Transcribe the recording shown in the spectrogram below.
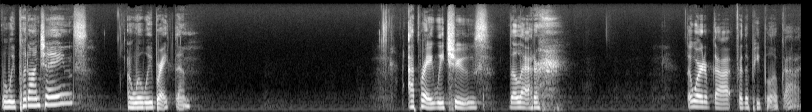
Will we put on chains or will we break them? I pray we choose the latter. The word of God for the people of God.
